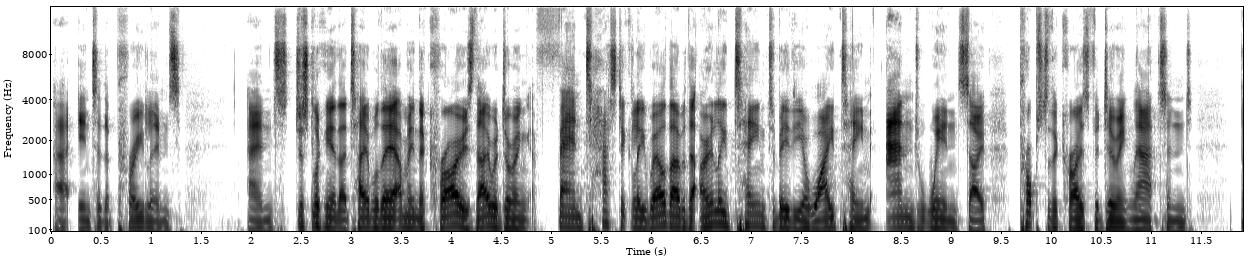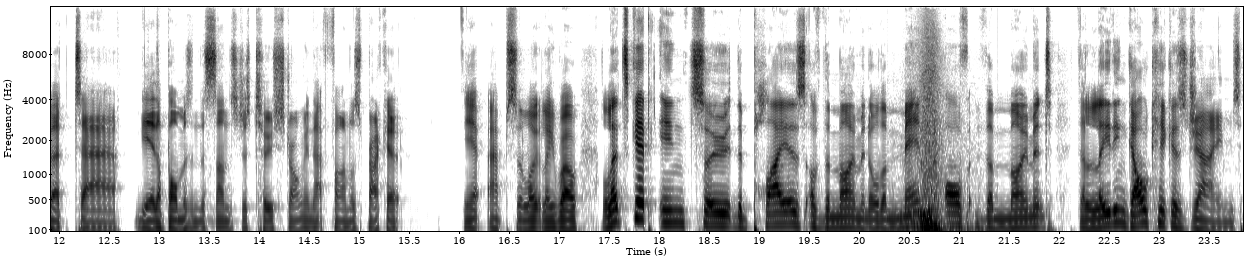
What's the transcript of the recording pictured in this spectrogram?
uh, into the prelims. And just looking at that table there, I mean, the Crows, they were doing fantastically well. They were the only team to be the away team and win. So props to the Crows for doing that. And But uh, yeah, the Bombers and the Suns just too strong in that finals bracket. Yep, absolutely. Well, let's get into the players of the moment or the men of the moment. The leading goal kickers, James.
